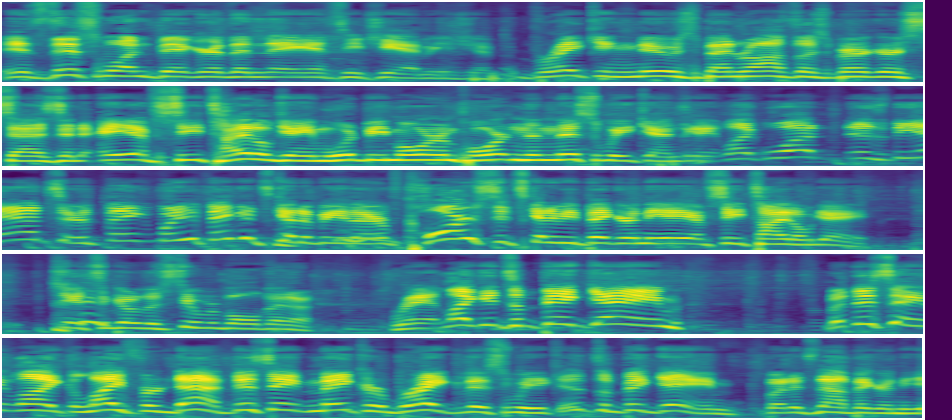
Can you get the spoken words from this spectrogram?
is this one bigger than the AFC Championship? Breaking news: Ben Roethlisberger says an AFC title game would be more important than this weekend's game. Like, what is the answer? Think, what do you think it's going to be there? Of course, it's going to be bigger in the AFC title game. Chance to go to the Super Bowl than a rant. Like, it's a big game, but this ain't like life or death. This ain't make or break this week. It's a big game, but it's not bigger than the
